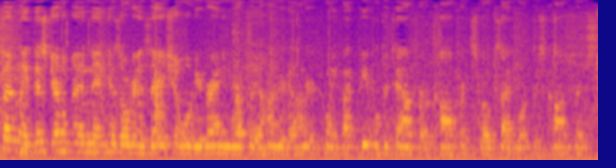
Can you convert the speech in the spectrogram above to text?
Certainly, this gentleman and his organization will be bringing roughly 100 to 125 people to town for a conference, roadside workers conference.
